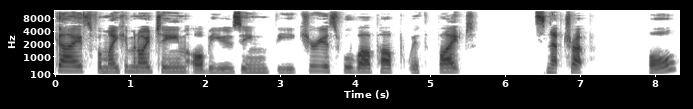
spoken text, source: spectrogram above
guys, for my humanoid team, I'll be using the Curious Wolvar pup with Bite, Snap Trap, Maul.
